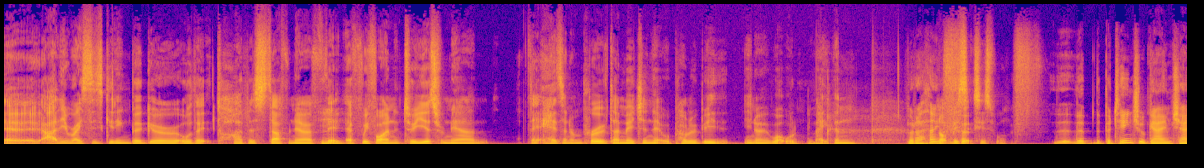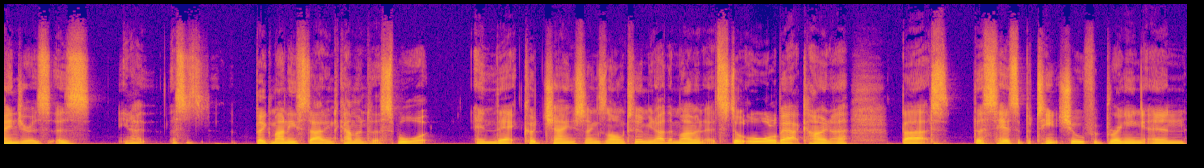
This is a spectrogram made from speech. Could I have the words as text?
uh, are the races getting bigger, all that type of stuff. Now, if, that, if we find in two years from now that hasn't improved, I imagine that would probably be, you know, what would make them But I think not be for- successful. the, the, the potential game changer is, is, you know, this is big money starting to come into the sport, and that could change things long term. You know, at the moment, it's still all about Kona, but this has the potential for bringing in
